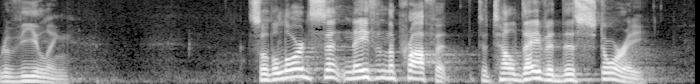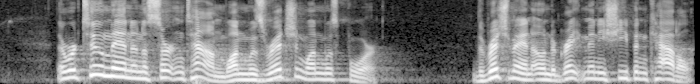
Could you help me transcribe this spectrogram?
revealing. So the Lord sent Nathan the prophet to tell David this story. There were two men in a certain town. One was rich and one was poor. The rich man owned a great many sheep and cattle.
